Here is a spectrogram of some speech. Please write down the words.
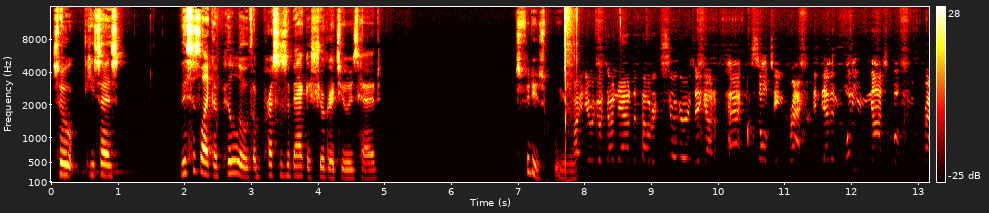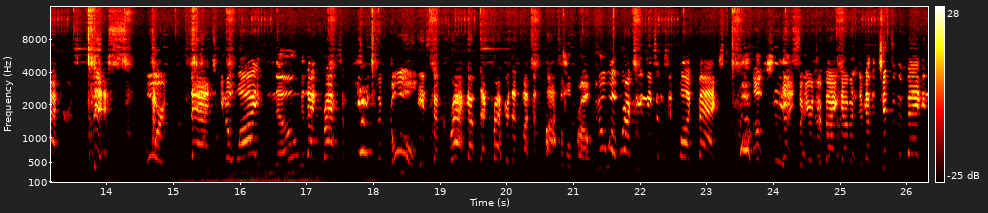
so he says this is like a pillow then presses a bag of sugar to his head this video's weird All right, here we go. Time to add the powdered sugar. Take out a pack of saltine crackers. And Devin, what are you not supposed to do with crackers? This or that. You know why? No. Because that cracks them. Yes, the goal is to crack up that crackers as much as possible, bro. You know what? We're actually gonna need some Ziploc bags. Oh, oh nice. So here's your bag, Devin. They've got the chips in the bag, and now.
